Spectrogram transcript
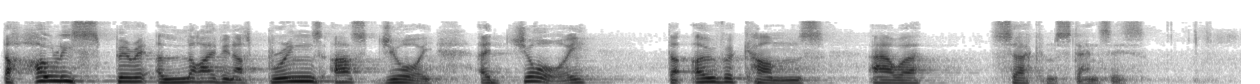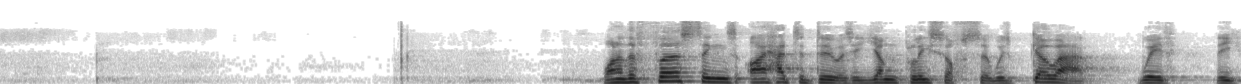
The Holy Spirit alive in us brings us joy, a joy that overcomes our circumstances. One of the first things I had to do as a young police officer was go out with the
